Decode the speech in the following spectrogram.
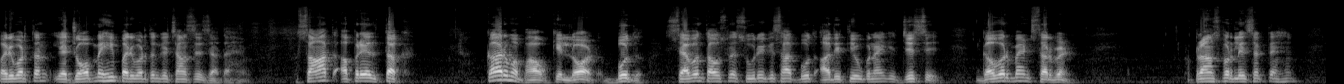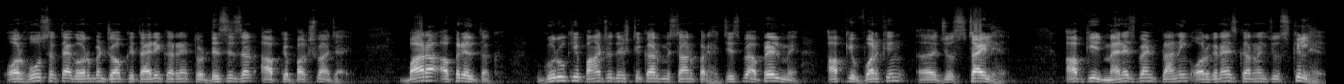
परिवर्तन या जॉब में ही परिवर्तन के चांसेस ज़्यादा हैं। सात अप्रैल तक कर्म भाव के लॉर्ड, बुध सेवंथ हाउस में सूर्य के साथ बुध आदित्य योग बनाएँगे, जिससे गवर्नमेंट सर्वेंट ट्रांसफ़र ले सकते हैं। और हो सकता है गवर्नमेंट जॉब की तैयारी कर रहे हैं तो डिसीज़न आपके पक्ष में आ जाए। 12 अप्रैल तक गुरु की पांचवी दृष्टि कर्म स्थान पर है, जिसमें अप्रैल में आपकी वर्किंग जो स्टाइल है, आपकी मैनेजमेंट, प्लानिंग, ऑर्गेनाइज करने की जो स्किल है,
